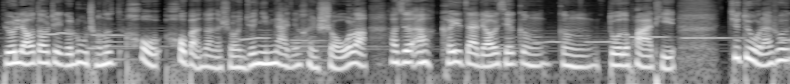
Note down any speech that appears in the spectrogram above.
比如聊到这个路程的后后半段的时候，你觉得你们俩已经很熟了，他觉得啊可以再聊一些更更多的话题。这对我来说，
